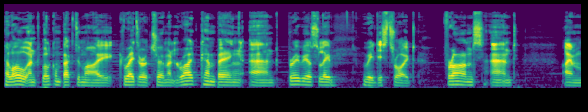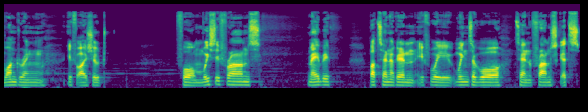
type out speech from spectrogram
Hello and welcome back to my Greater German Reich campaign and previously we destroyed France and I'm wondering if I should form Vichy France, maybe. But then again, if we win the war, then France gets,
